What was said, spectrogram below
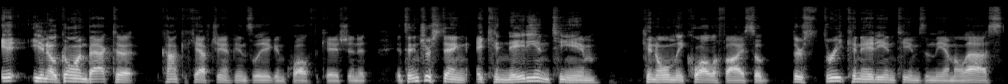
It, you know, going back to CONCACAF Champions League and qualification, it, it's interesting. A Canadian team can only qualify. So there's three Canadian teams in the MLS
